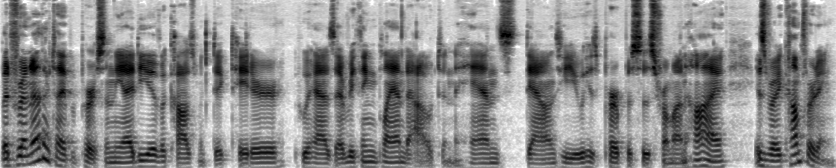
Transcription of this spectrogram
But for another type of person, the idea of a cosmic dictator who has everything planned out and hands down to you his purposes from on high is very comforting.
